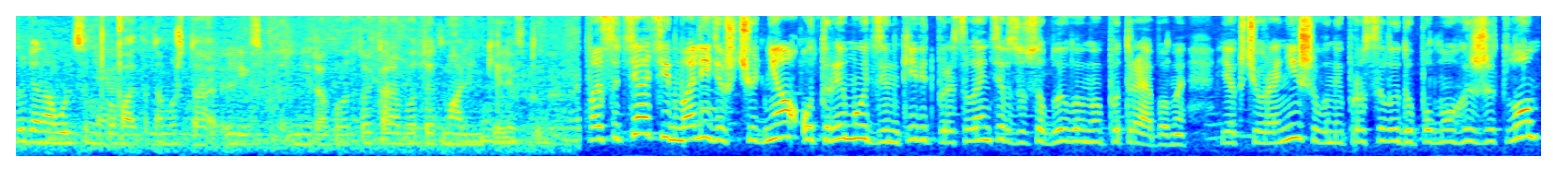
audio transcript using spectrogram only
люди на улице не бывают, потому что лифт не работает, только работают маленькие лифты. В асоціації інвалідів щодня отримують дзвінки від переселенців з особливими потребами. Якщо раніше вони просили допомоги з житлом,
